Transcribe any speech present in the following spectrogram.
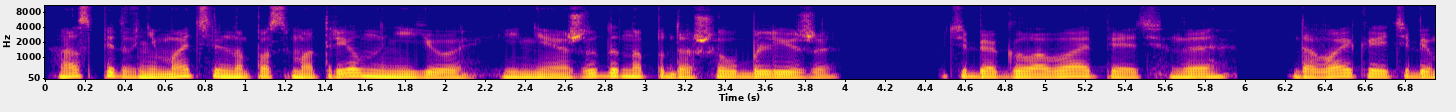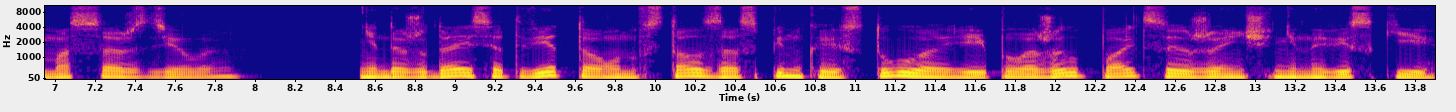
Аспид внимательно посмотрел на нее и неожиданно подошел ближе. «У тебя голова опять, да? Давай-ка я тебе массаж сделаю». Не дожидаясь ответа, он встал за спинкой стула и положил пальцы женщине на виски.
